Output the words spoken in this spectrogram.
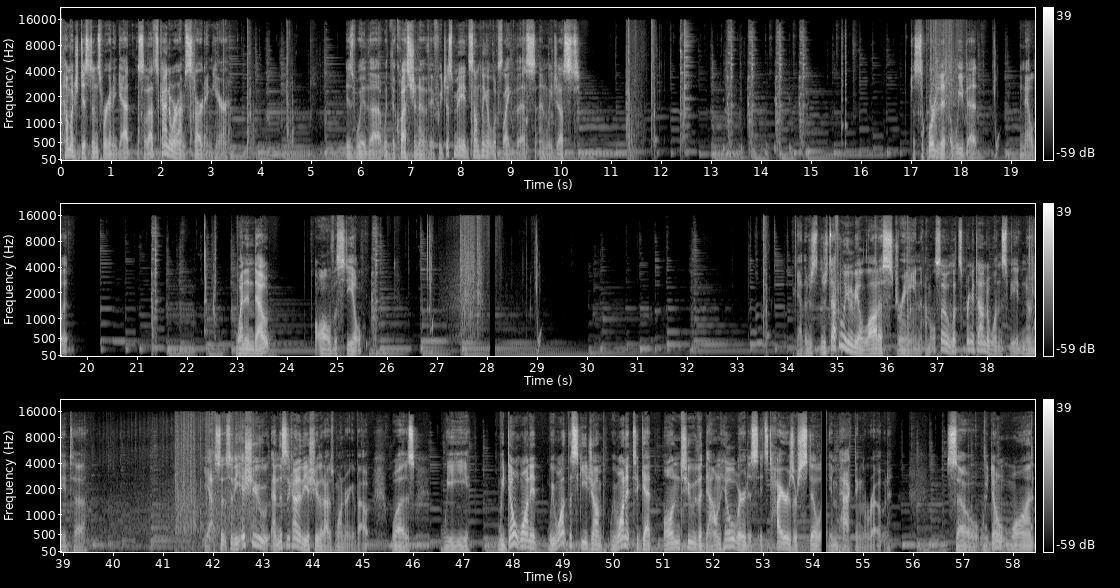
how much distance we're gonna get. So that's kind of where I'm starting here. Is with uh, with the question of if we just made something that looks like this and we just just supported it a wee bit, nailed it. When in doubt, all the steel. Yeah, there's there's definitely going to be a lot of strain. I'm also, let's bring it down to one speed. No need to... Yeah, so, so the issue, and this is kind of the issue that I was wondering about, was we we don't want it we want the ski jump we want it to get onto the downhill where it is its tires are still impacting the road. So we don't want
